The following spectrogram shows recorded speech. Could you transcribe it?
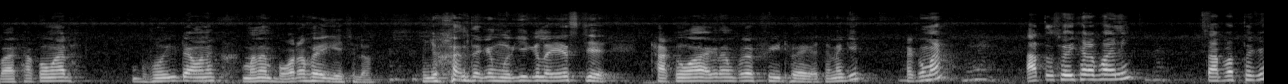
বা ঠাকুমার ভুঁড়িটা অনেক মানে বড় হয়ে গিয়েছিল। যখন থেকে মুরগিগুলো এসছে ঠাকুমা একদম পুরো ফিট হয়ে গেছে নাকি? ঠাকুমা? হ্যাঁ। আর তো শরীর খারাপ হয়নি? তারপর থেকে?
